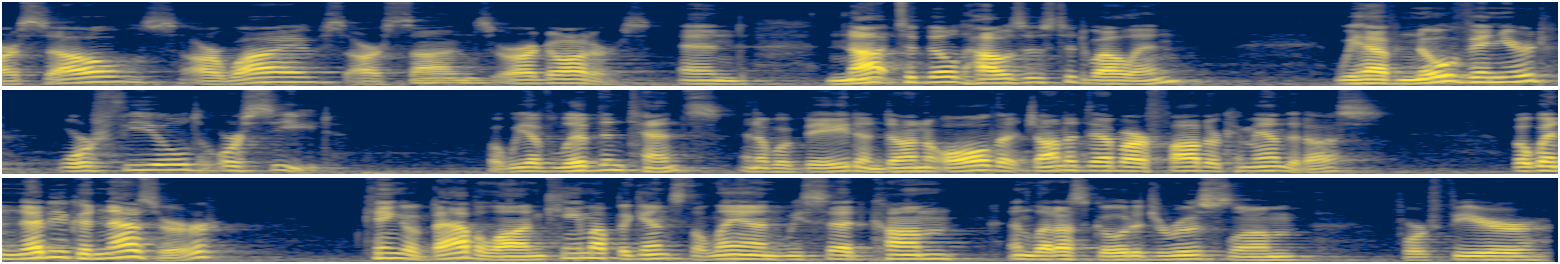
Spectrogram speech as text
ourselves, our wives, our sons, or our daughters, and not to build houses to dwell in. We have no vineyard or field or seed. But we have lived in tents and have obeyed and done all that Jonadab our father commanded us. But when Nebuchadnezzar, king of Babylon, came up against the land, we said, Come and let us go to Jerusalem for fear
